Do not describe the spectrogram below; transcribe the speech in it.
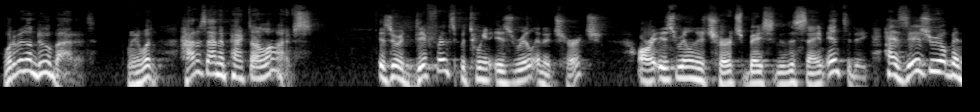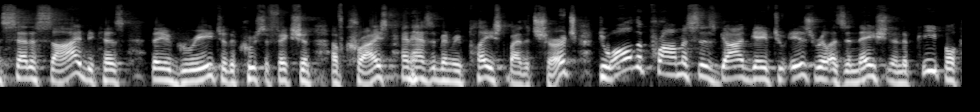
what are we going to do about it? I mean, what, how does that impact our lives? Is there a difference between Israel and a church? Are Israel and the church basically the same entity? Has Israel been set aside because they agreed to the crucifixion of Christ and has it been replaced by the church? Do all the promises God gave to Israel as a nation and a people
